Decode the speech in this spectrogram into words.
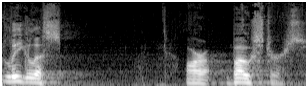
legalists are boasters.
